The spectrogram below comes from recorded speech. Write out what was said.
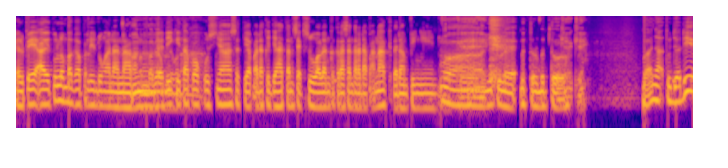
LPA itu lembaga perlindungan anak Oh, lembaga jadi perlindungan kita anak. fokusnya setiap ada kejahatan seksual dan kekerasan terhadap anak kita dampingin Wah, gitu le, betul betul. Oke oke. Banyak tuh. Jadi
